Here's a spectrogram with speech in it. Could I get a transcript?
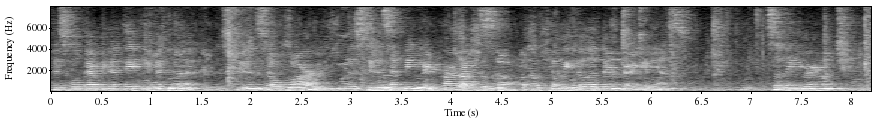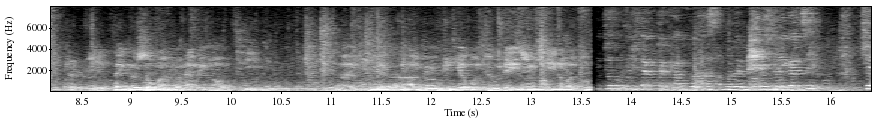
physical therapy that they've given the, the students so far. The students have made great progress, and we feel that they're in very good hands. For having our team uh, here. Uh, We've been here for two days, we've seen about two. সে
